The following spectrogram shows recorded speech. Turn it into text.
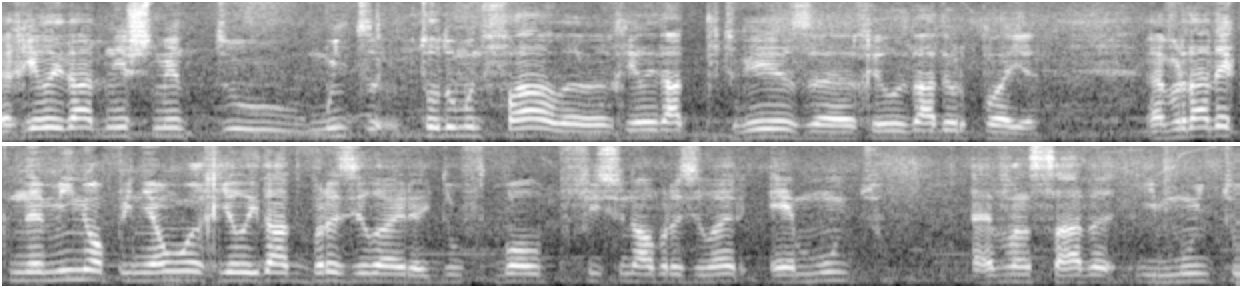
A realidade neste momento muito todo mundo fala, a realidade portuguesa, a realidade europeia A verdade é que, na minha opinião, a realidade brasileira e do futebol profissional brasileiro é muito avançada e muito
